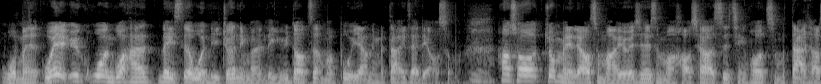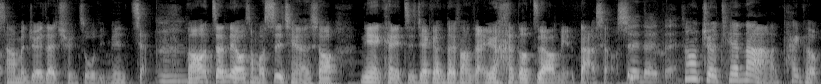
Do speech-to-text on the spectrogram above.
我们我也遇问过他类似的问题，就是你们领域都这么不一样，你们到底在聊什么？嗯他说就没聊什么，有一些什么好笑的事情或者什么大小事，他们就会在群组里面讲。嗯然后真的有什么事情的时候，你也可以直接跟对方讲，因为他都知道你的大小事。对对对。然后觉得天哪，太可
